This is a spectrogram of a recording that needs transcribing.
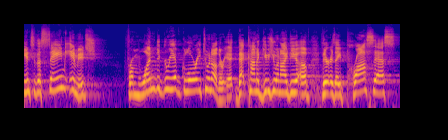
into the same image from one degree of glory to another. It, that kind of gives you an idea of there is a process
